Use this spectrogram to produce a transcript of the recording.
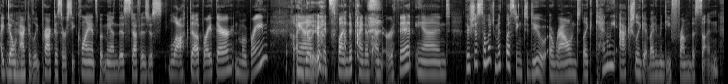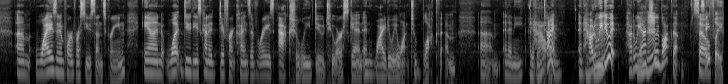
I don't Mm-hmm. actively practice or see clients, but man, this stuff is just locked up right there in my brain, I and it's fun to kind of unearth it and. There's just so much myth busting to do around like, can we actually get vitamin D from the sun? Um, why is it important for us to use sunscreen? And what do these kind of different kinds of rays actually do to our skin? And why do we want to block them um, at any And given how. time? And how do we do it? How do we actually block them? So Safely.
